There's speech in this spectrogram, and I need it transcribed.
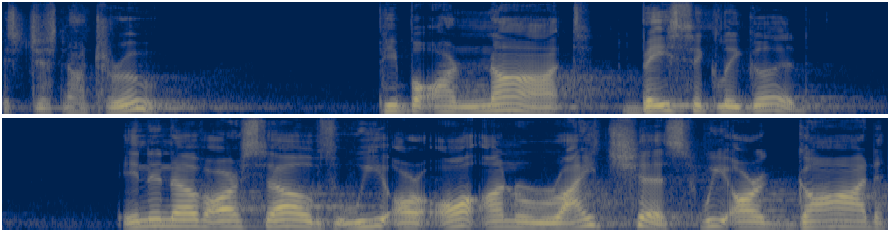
It's just not true. People are not basically good. In and of ourselves, we are all unrighteous. We are God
